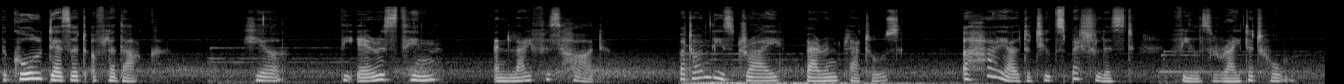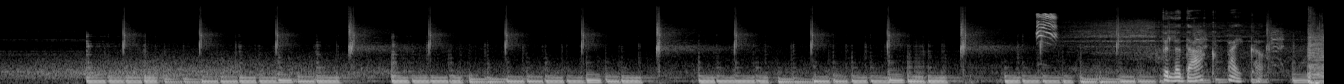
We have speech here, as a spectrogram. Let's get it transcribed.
The cold desert of Ladakh. Here, the air is thin and life is hard. But on these dry, barren plateaus, a high altitude specialist feels right at home. The Ladakh Pika.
